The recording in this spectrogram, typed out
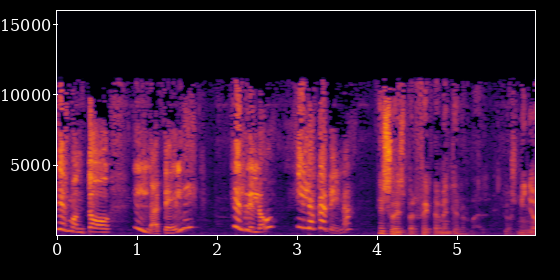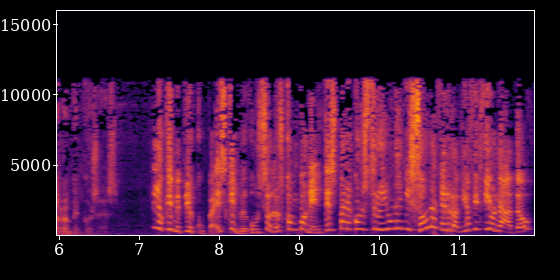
y desmontó la tele, el reloj y la cadena. Eso es perfectamente normal. Los niños rompen cosas. Lo que me preocupa es que luego usó los componentes para construir una emisora de radioaficionado.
